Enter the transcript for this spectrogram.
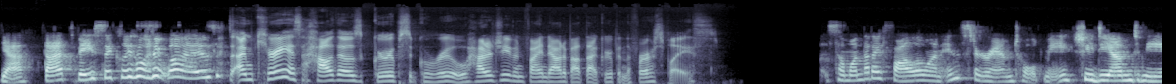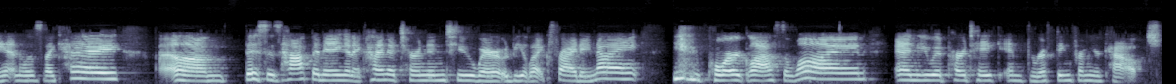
Yeah, that's basically what it was. I'm curious how those groups grew. How did you even find out about that group in the first place? Someone that I follow on Instagram told me. She DM'd me and was like, hey, um, this is happening. And it kind of turned into where it would be like Friday night you pour a glass of wine and you would partake in thrifting from your couch.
